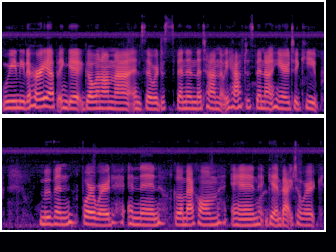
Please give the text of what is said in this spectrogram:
we need to hurry up and get going on that. And so we're just spending the time that we have to spend out here to keep moving forward and then going back home and getting back to work.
